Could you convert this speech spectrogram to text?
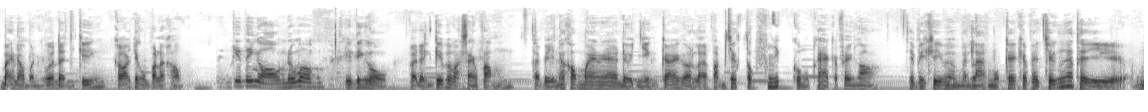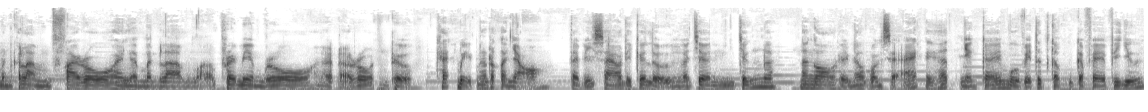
ban đầu mình có định kiến có chứ không phải là không. Cái tiếng ồn đúng không? Cái tiếng ồn và định kiến về mặt sản phẩm tại vì nó không mang ra được những cái gọi là phẩm chất tốt nhất của một cái hạt cà phê ngon tại vì khi mà mình làm một cái cà phê trứng á, thì mình có làm fire roll hay là mình làm ờ, premium roll hay là roll thông thường. Khác biệt nó rất là nhỏ. Tại vì sao? Thì cái lượng ở trên trứng đó nó ngon thì nó vẫn sẽ át đi hết những cái mùi vị tích cực của cà phê phía dưới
